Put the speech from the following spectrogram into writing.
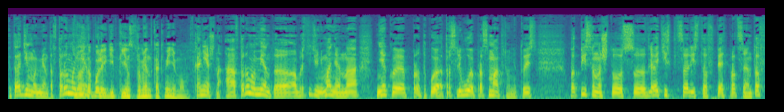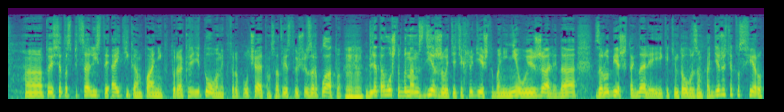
Это один момент. А второй момент... Но это более гибкий инструмент, как минимум. Конечно. А второй момент, э, обратите внимание на некое такое отраслевое просматривание. То есть подписано, что для IT-специалистов 5%, а, то есть это специалисты IT-компаний, которые аккредитованы, которые получают там соответствующую зарплату, угу. для того, чтобы нам сдерживать этих людей, чтобы они не уезжали да, за рубеж и так далее, и каким-то образом поддерживать эту сферу.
